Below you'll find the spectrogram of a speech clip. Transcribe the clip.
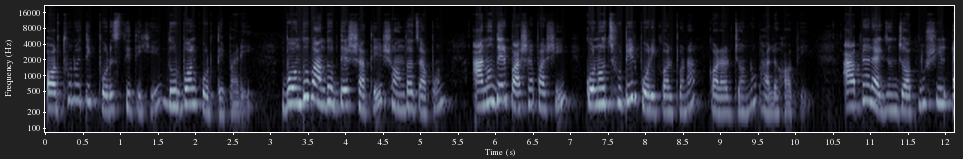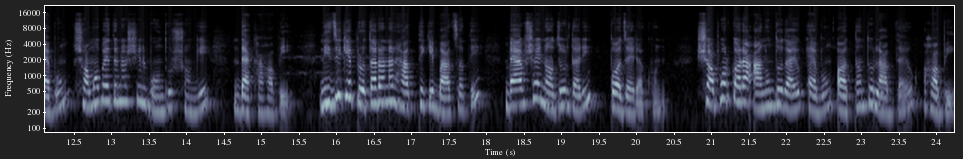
অর্থনৈতিক পরিস্থিতিকে দুর্বল করতে পারে। বন্ধু বান্ধবদের সাথে সন্ধ্যা যাপন, আনন্দের পাশাপাশি কোনো ছুটির পরিকল্পনা করার জন্য ভালো হবে। আপনার একজন যত্নশীল এবং সমবেদনাশীল বন্ধুর সঙ্গে দেখা হবে। নিজেকে প্রতারণার হাত থেকে বাঁচাতে ব্যবসায় নজরদারি বজায় রাখুন। সফর করা আনন্দদায়ক এবং অত্যন্ত লাভদায়ক হবে।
